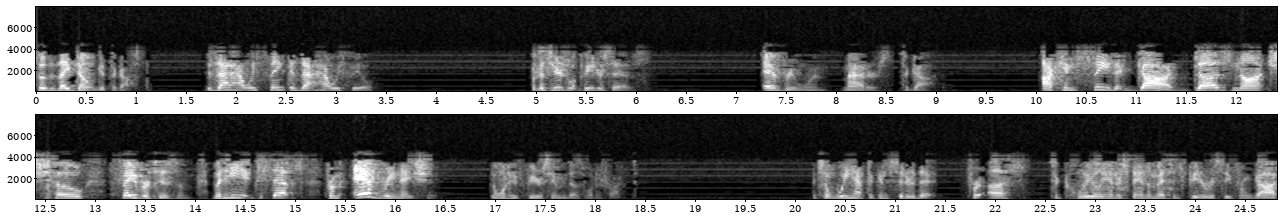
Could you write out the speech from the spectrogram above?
so that they don't get the gospel. Is that how we think? Is that how we feel? Because here's what Peter says everyone matters to God. I can see that God does not show favoritism, but He accepts from every nation the one who fears Him and does what is right. And so we have to consider that for us to clearly understand the message Peter received from God,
